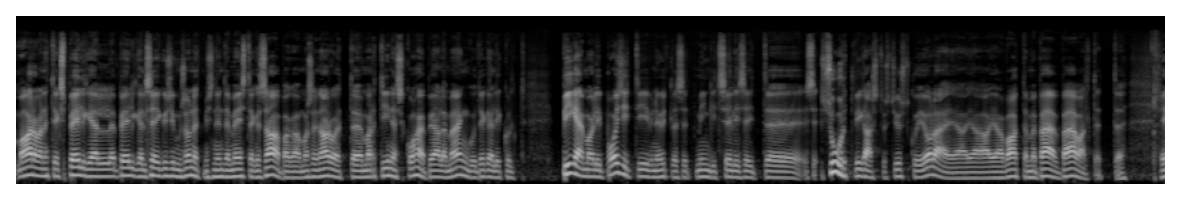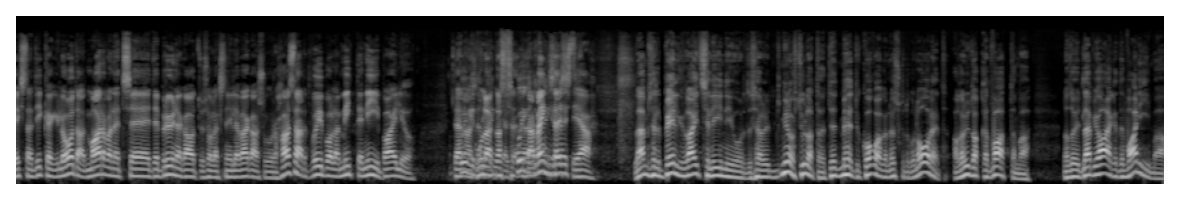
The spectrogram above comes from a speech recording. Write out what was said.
ma arvan, et eks Belgial, Belgial see küsimus on, et mis nende meestega saab, aga ma sain aru, et Martines kohe peale mängu tegelikult äh, pigem oli positiivne, ütles, et mingit selliseid eh, suurt vigastust justkui ei ole ja, ja, ja vaatame päev-päevalt, et eh, eks nad ikkagi loodavad, ma arvan, et see De Bruyne kaotus oleks neile väga suur, Hasart võib-olla mitte nii palju. kuule, kas ta mängis hästi ja. Lähme selle Belgia kaitseliini juurde, seal oli minu arust üllatav, et need mehed kogu aeg on justkui nagu noored, aga nüüd hakkad vaatama Nad olid läbi aegade vanima,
